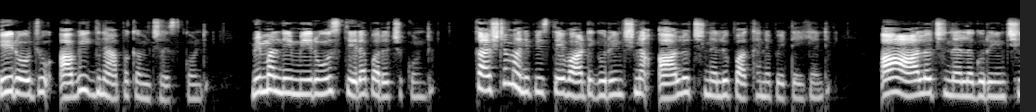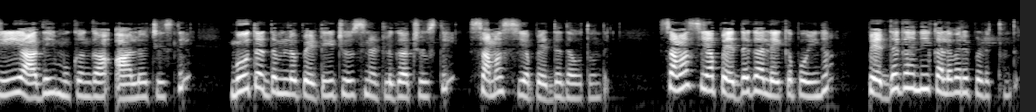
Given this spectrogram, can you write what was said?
ఈరోజు అవి జ్ఞాపకం చేసుకోండి. మిమ్మల్ని మీరు స్థిరపరచుకోండి. కష్టం అనిపిస్తే వాటి గురించిన ఆలోచనలు పక్కన పెట్టేయండి. ఆ ఆలోచనల గురించి అదే ముఖంగా ఆలోచిస్తే భూతద్దంలో పెట్టి చూసినట్లుగా చూస్తే సమస్య పెద్దదవుతుంది. సమస్య పెద్దగా లేకపోయినా పెద్దగానే కలవరపెడుతుంది.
